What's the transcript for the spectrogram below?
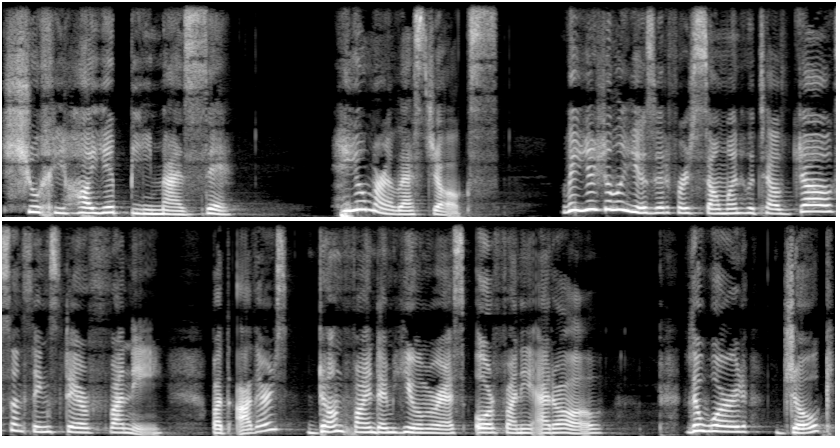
شوخی های بیمزه humorless jokes. we usually use it for someone who tells jokes and thinks they're funny, but others don't find them humorous or funny at all. The word joke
